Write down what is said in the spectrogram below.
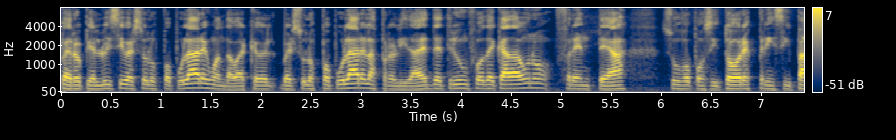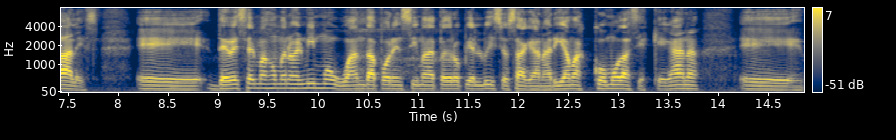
pero Pierluisi versus los populares, Wanda Vázquez versus los populares, las probabilidades de triunfo de cada uno frente a sus opositores principales. Eh, debe ser más o menos el mismo, Wanda por encima de Pedro Pierluisi, o sea, ganaría más cómoda si es que gana eh,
